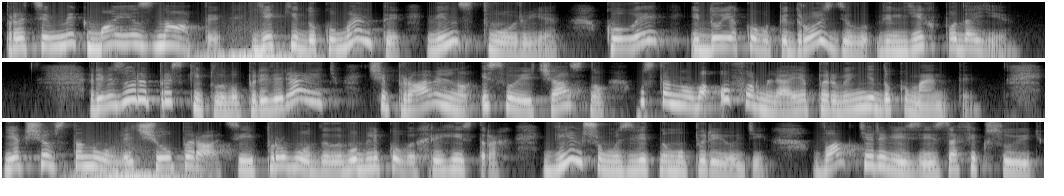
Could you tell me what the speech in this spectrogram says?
Працівник має знати, які документи він створює, коли і до якого підрозділу він їх подає. Ревізори прискіпливо перевіряють, чи правильно і своєчасно установа оформляє первинні документи. Якщо встановлять, що операції проводили в облікових регістрах в іншому звітному періоді, в акті ревізії зафіксують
